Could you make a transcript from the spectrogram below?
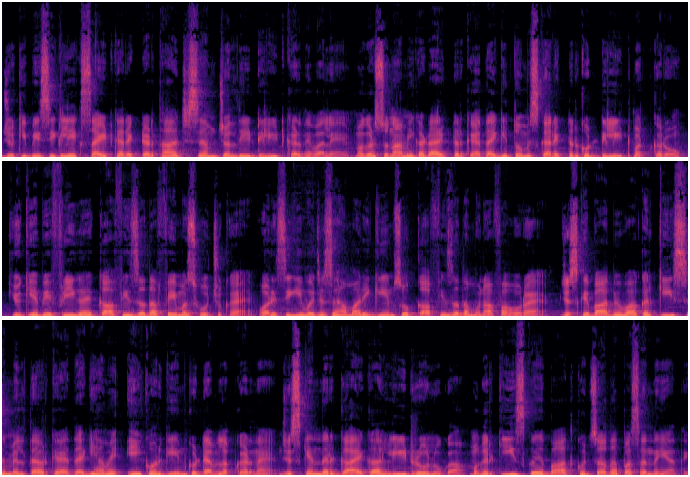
जो कि बेसिकली एक साइड कैरेक्टर था, जिसे हम जल्दी डिलीट करने वाले हैं। मगर सुनामी का डायरेक्टर कहता है कि तुम इस कैरेक्टर को डिलीट मत करो, क्योंकि अभी फ्री गाय काफ़ी ज़्यादा फ़ेमस हो चुका है। और इसी की वजह से हमारी गेम्स को काफ़ी ज़्यादा मुनाफा हो रहा है। जिसके बाद में वो आकर कीज से मिलता है और कहता है कि हमें एक और गेम को डेवलप करना है, जिसके अंदर गाय का लीड रोल होगा मगर कीज को ये बात कुछ ज़्यादा पसंद नहीं आती।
